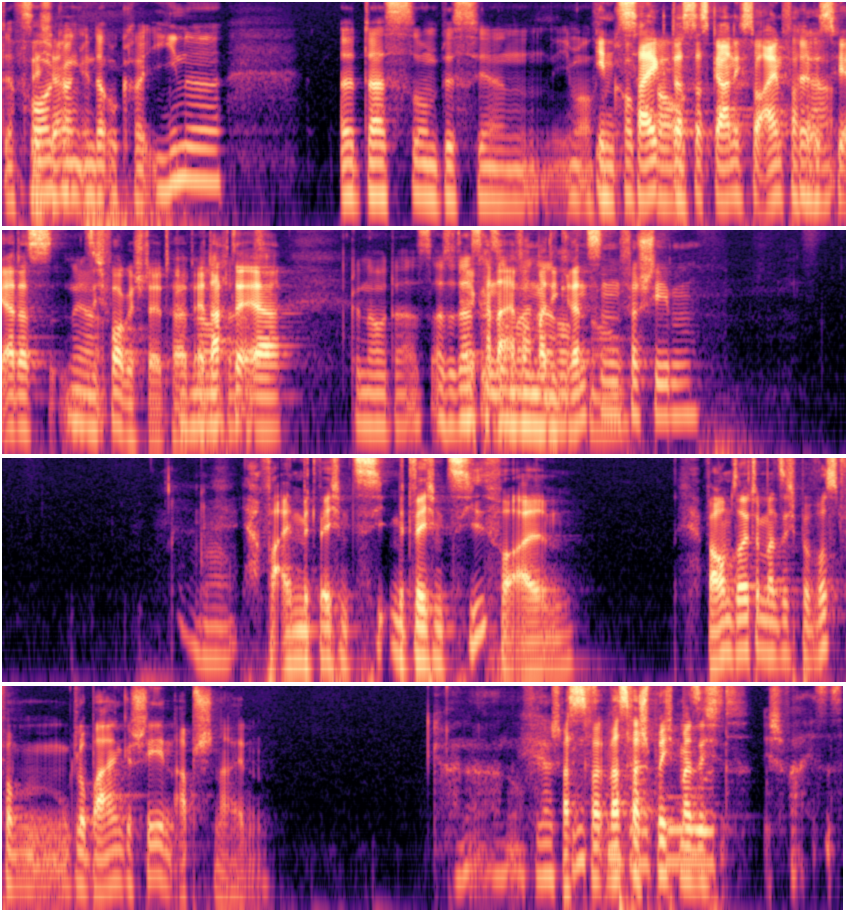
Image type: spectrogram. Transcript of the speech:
der Sicher? Vorgang in der Ukraine äh, das so ein bisschen ihm auf ihm den Kopf zeigt, haut. dass das gar nicht so einfach Ja. ist, wie er das Ja. sich vorgestellt hat. Genau er dachte, er, Genau das. Also er das kann ist da einfach mal die Grenzen Hoffnung. verschieben. Ja. Ja, vor allem mit welchem, Ziel, mit welchem Ziel vor allem? Warum sollte man sich bewusst vom globalen Geschehen abschneiden? Keine Ahnung. Vielleicht Was was verspricht man sich-. Ich weiß es.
